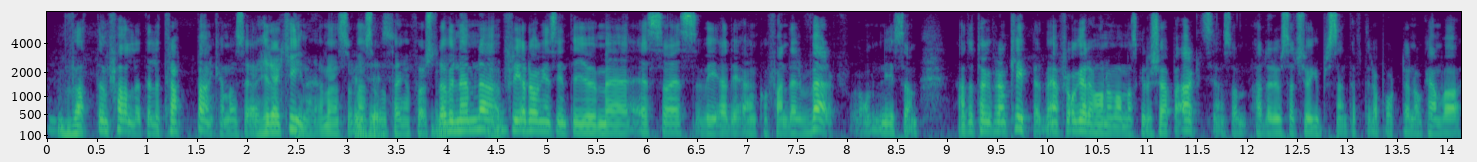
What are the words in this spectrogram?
Vattenfallet, eller trappan kan man säga, hierarkin, vem som, får pengar först. Jag vill nämna mm. fredagens intervju med SAS VD Anko van der Werf. Om ni som, jag har inte tagit fram klippet, men jag frågade honom om man skulle köpa aktien som hade rusat 20% efter rapporten och han var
